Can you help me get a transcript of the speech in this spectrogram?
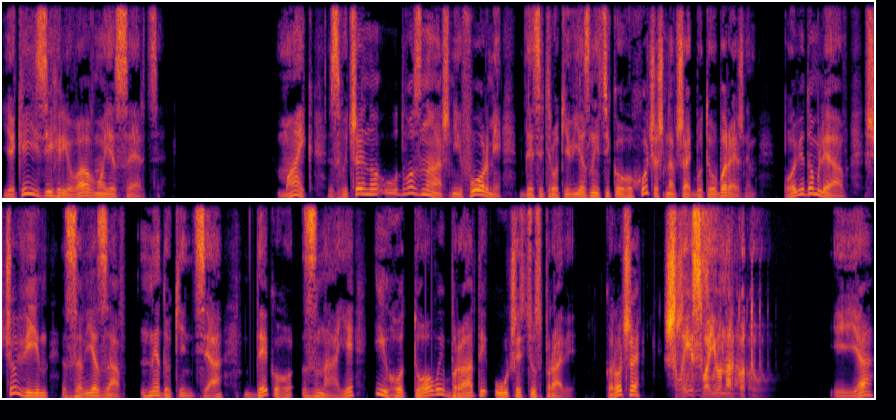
який зігрівав моє серце. Майк, звичайно, у двозначній формі, 10 років в'язниці кого хочеш навчать бути обережним, повідомляв, що він зав'язав не до кінця, декого знає і готовий брати участь у справі. Коротше, шли свою наркоту. І я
